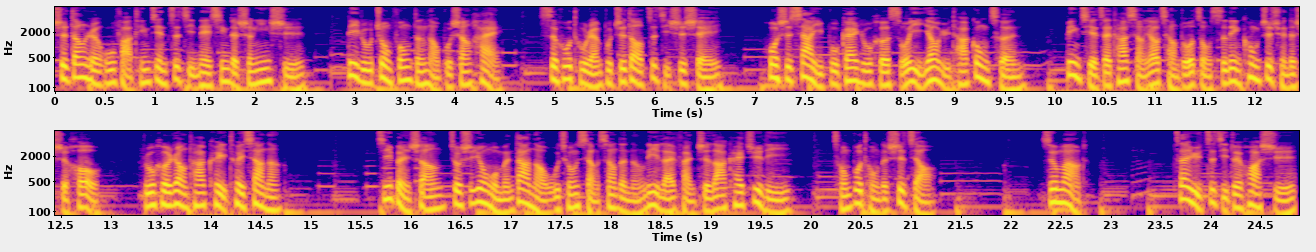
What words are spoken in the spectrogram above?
是当人无法听见自己内心的声音时，例如中风等脑部伤害，似乎突然不知道自己是谁，或是下一步该如何，所以要与他共存，并且在他想要抢夺总司令控制权的时候，如何让他可以退下呢？基本上就是用我们大脑无穷想象的能力来反制拉开距离，从不同的视角 zoom out。在与自己对话时，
